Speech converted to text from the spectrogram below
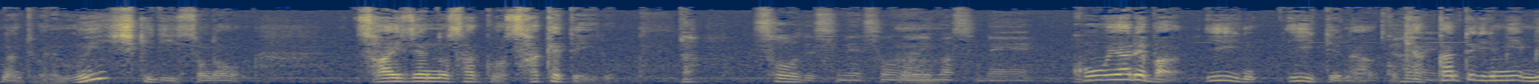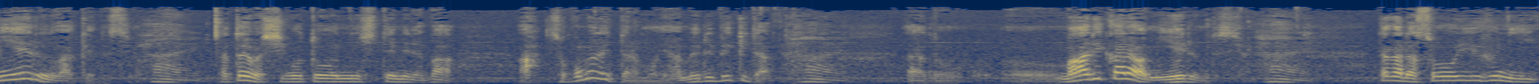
い。なんていうかね無意識にその最善の策を避けている。あそうですね。そうなりますね、こうやればいいいいっていうのはこうはい。客観的に見,、見えるわけですよ。はい。例えば仕事にしてみればあそこまでいったらもうやめるべきだ。はい。あの周りからは見えるんですよ。はい。だからそういうふうに、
